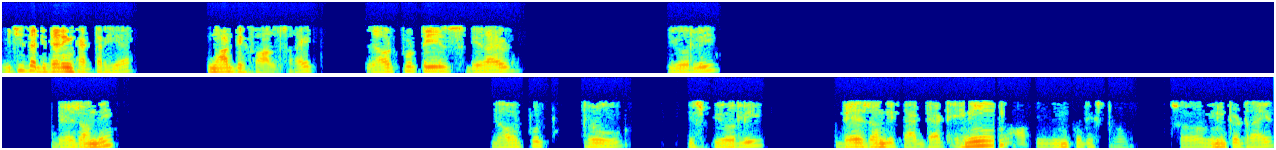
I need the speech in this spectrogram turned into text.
which is the deciding factor here? Not the false, right? The output is derived purely based on the the output true is purely based on the fact that any of the input is true. So we need to drive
